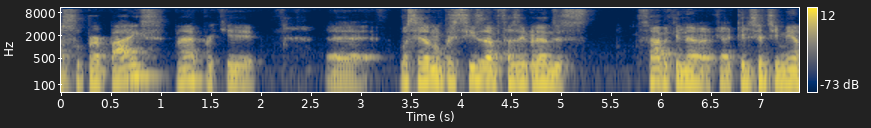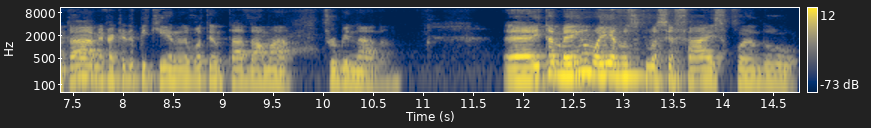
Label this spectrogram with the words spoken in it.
super pais, né? Porque é, você já não precisa fazer grandes, sabe, aquele, aquele sentimento, ah, minha carteira é pequena, eu vou tentar dar uma turbinada. É, e também um erros que você faz quando,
